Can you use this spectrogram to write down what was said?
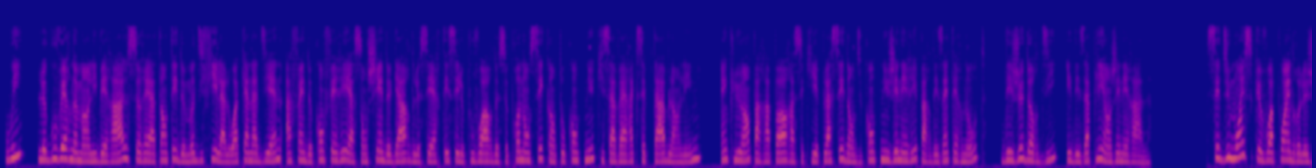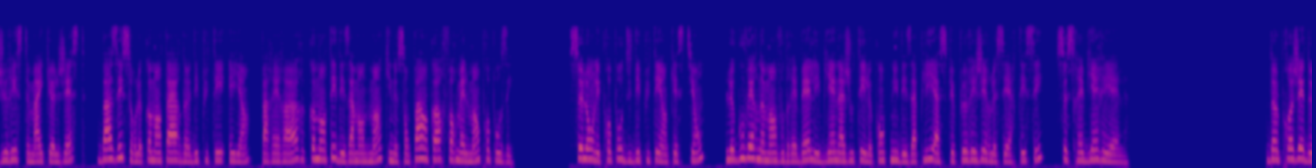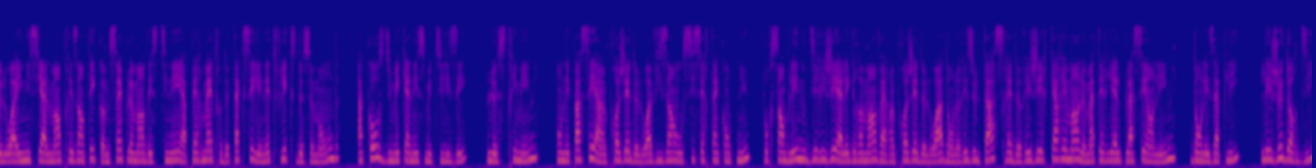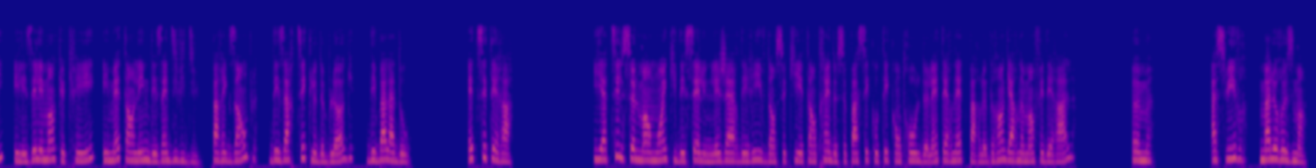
Oui, le gouvernement libéral serait à tenter de modifier la loi canadienne afin de conférer à son chien de garde le CRTC le pouvoir de se prononcer quant au contenu qui s'avère acceptable en ligne, incluant par rapport à ce qui est placé dans du contenu généré par des internautes, des jeux d'ordi et des applis en général. C'est du moins ce que voit poindre le juriste Michael Gest, basé sur le commentaire d'un député ayant, par erreur, commenté des amendements qui ne sont pas encore formellement proposés. Selon les propos du député en question, le gouvernement voudrait bel et bien ajouter le contenu des applis à ce que peut régir le CRTC, ce serait bien réel. D'un projet de loi initialement présenté comme simplement destiné à permettre de taxer les Netflix de ce monde, à cause du mécanisme utilisé, le streaming, on est passé à un projet de loi visant aussi certains contenus, pour sembler nous diriger allègrement vers un projet de loi dont le résultat serait de régir carrément le matériel placé en ligne, dont les applis, les jeux d'ordi et les éléments que créent et mettent en ligne des individus, par exemple, des articles de blog, des balados, etc. Y a-t-il seulement moins qui décèle une légère dérive dans ce qui est en train de se passer côté contrôle de l'Internet par le grand garnement fédéral? Hum. À suivre, malheureusement.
